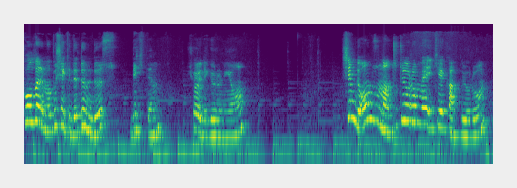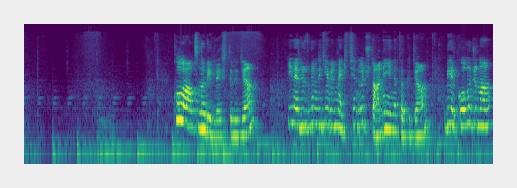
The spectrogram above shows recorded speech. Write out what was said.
Kollarımı bu şekilde dümdüz diktim. Şöyle görünüyor. Şimdi omzundan tutuyorum ve ikiye katlıyorum. Kol altını birleştireceğim. Yine düzgün dikebilmek için 3 tane iğne takacağım. Bir kol ucuna,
